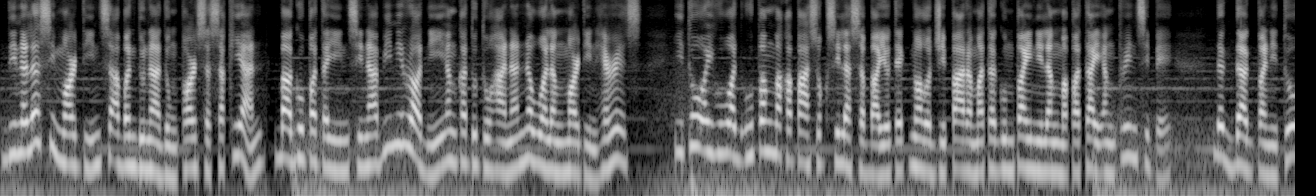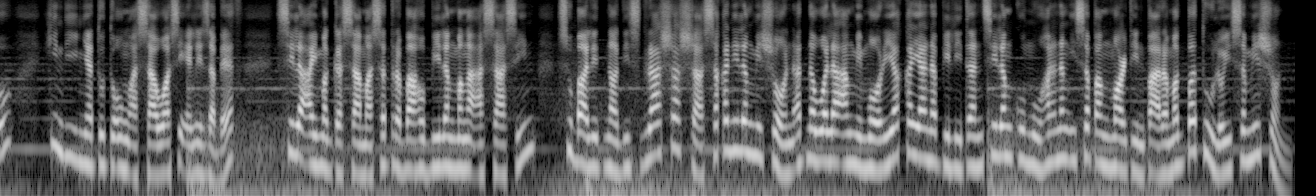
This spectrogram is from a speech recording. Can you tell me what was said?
Dinala si Martin sa abandonadong car sa sakyan, bago patayin sinabi ni Rodney ang katotohanan na walang Martin Harris. Ito ay huwad upang makapasok sila sa biotechnology para matagumpay nilang mapatay ang prinsipe. Dagdag pa nito, hindi niya totoong asawa si Elizabeth, sila ay magkasama sa trabaho bilang mga assassin, subalit na disgrasya siya sa kanilang misyon at nawala ang memorya kaya napilitan silang kumuha ng isa pang Martin para magpatuloy sa misyon.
